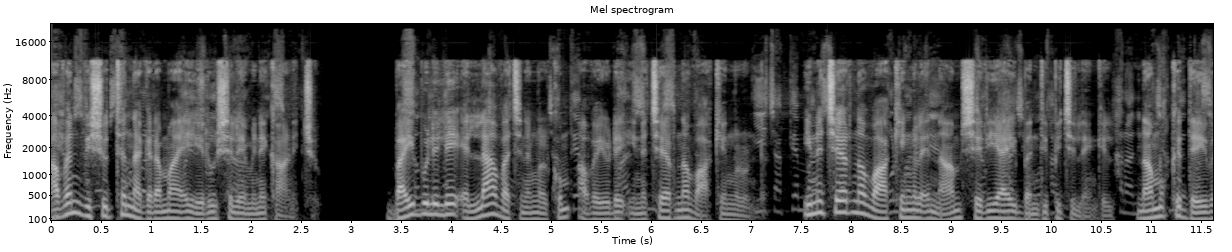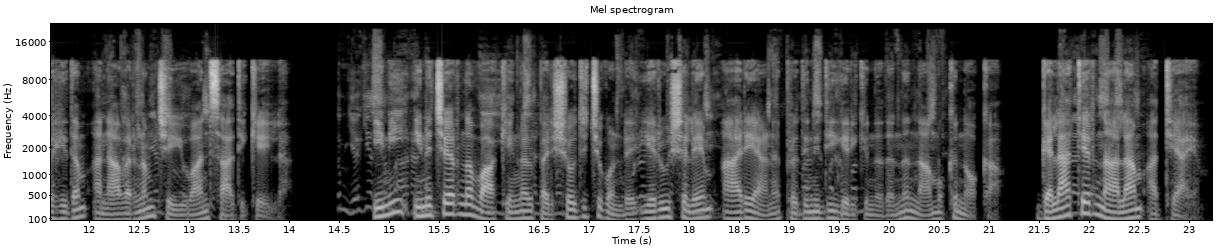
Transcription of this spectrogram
അവൻ വിശുദ്ധ നഗരമായ യെരൂഷലേമിനെ കാണിച്ചു. ബൈബിളിലെ എല്ലാ വചനങ്ങൾക്കും അവയുടെ ഇനച്ചേർന്ന വാക്യങ്ങളുണ്ട്. ഇനച്ചേർന്ന വാക്യങ്ങളെ നാം ശരിയായി ബന്ധിപ്പിച്ചില്ലെങ്കിൽ നമുക്ക് ദൈവഹിതം അനാവരണം ചെയ്യുവാൻ സാധിക്കയില്ല. ഇനി ഇനച്ചേർന്ന വാക്യങ്ങൾ പരിശോധിച്ചുകൊണ്ട് യരൂഷലേം ആരെയാണ് പ്രതിനിധീകരിക്കുന്നതെന്ന് നമുക്ക് നോക്കാം. ഗലാത്യർ നാലാം അധ്യായം.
